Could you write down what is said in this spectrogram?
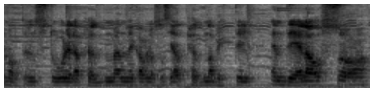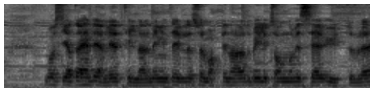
måter en stor del av pudden, men vi kan vel også si at pudden har blitt til en del av oss. og må jo si at Jeg er helt enig i tilnærmingen til Sør Martin her. Det blir litt sånn når vi ser utøvere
